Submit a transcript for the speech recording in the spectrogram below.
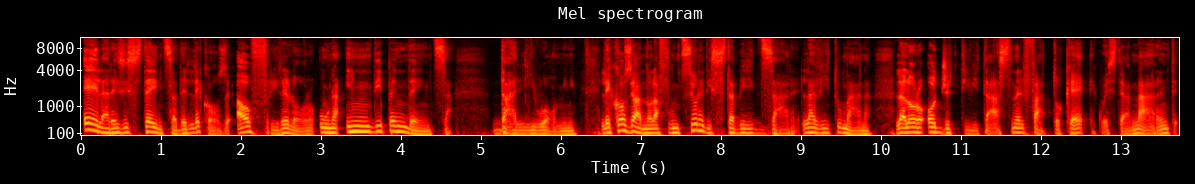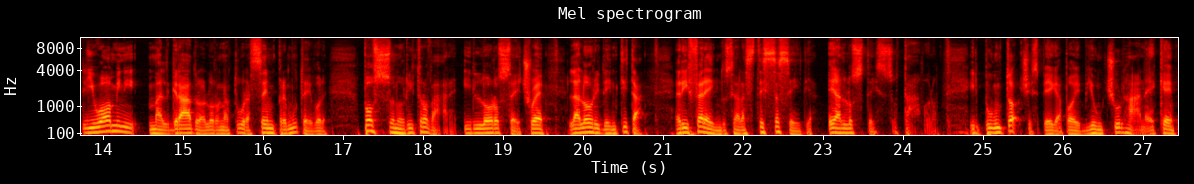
è la resistenza delle cose a offrire loro una indipendenza dagli uomini. Le cose hanno la funzione di stabilizzare la vita umana. La loro oggettività sta nel fatto che, e questa è Anna Arendt, gli uomini, malgrado la loro natura sempre mutevole, possono ritrovare il loro sé, cioè la loro identità, riferendosi alla stessa sedia e allo stesso tavolo. Il punto, ci spiega poi Byung-Chul Han, è che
